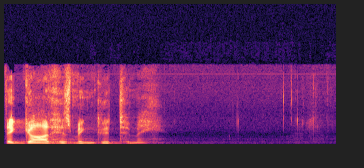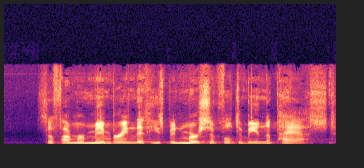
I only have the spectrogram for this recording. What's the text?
that God has been good to me. So if I'm remembering that He's been merciful to me in the past,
